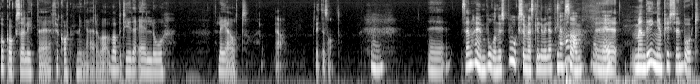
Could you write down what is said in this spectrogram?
Och också lite förkortningar. Vad, vad betyder LO? Layout? Ja, lite sånt. Mm. Eh, sen har jag en bonusbok som jag skulle vilja tipsa Jaha, om. okej. Eh, men det är ingen pysselbok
